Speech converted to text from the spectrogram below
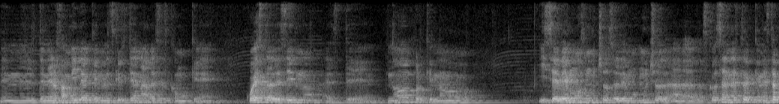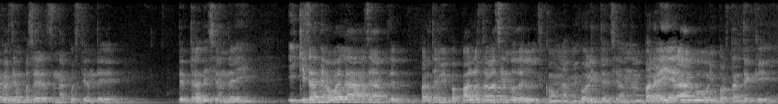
en- el tener familia que no es cristiana, a veces como que cuesta decir, ¿no? Este, no, porque no... Y cedemos mucho, cedemos mucho a, a las cosas. En esta, en esta cuestión, pues es una cuestión de, de tradición de ahí. Y quizás mi abuela, o sea, de parte de mi papá, lo estaba haciendo del- con la mejor intención. Para ella era algo importante que,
